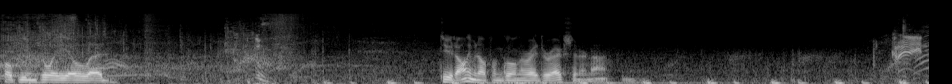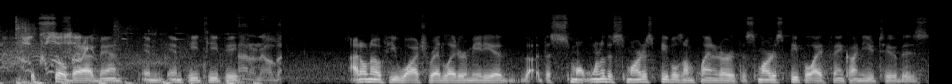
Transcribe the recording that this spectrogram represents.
hope you enjoy the OLED. Dude, I don't even know if I'm going the right direction or not. It's so bad, man. M- MPTP. I don't know, but I don't know if you watch Red Letter Media. The, the sm- one of the smartest peoples on planet Earth, the smartest people I think on YouTube is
